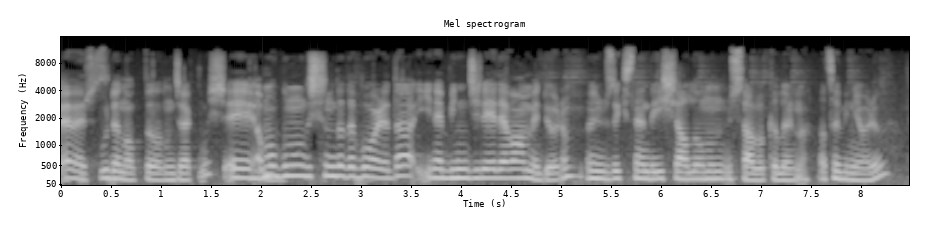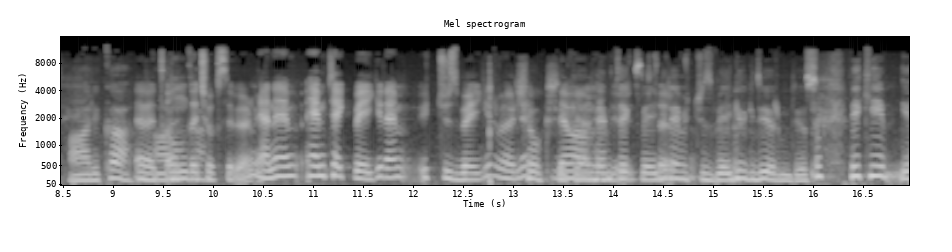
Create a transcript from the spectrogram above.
evet burada noktalanacakmış. Ee, Ama bunun dışında da bu arada yine biniciliğe devam ediyorum. Önümüzdeki sene de inşallah onun müsabakalarına ata biniyorum. Harika. Evet onu da harika. çok seviyorum. Yani hem hem tek beygir hem 300 beygir böyle Çok şeker. devam hem tek beygir Tabii. hem 300 beygir gidiyorum diyorsun. Peki e,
